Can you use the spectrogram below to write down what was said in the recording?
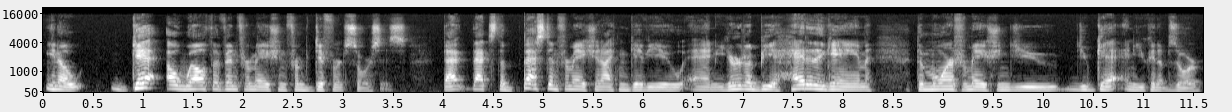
you know, get a wealth of information from different sources. That that's the best information I can give you, and you're to be ahead of the game. The more information you you get and you can absorb.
